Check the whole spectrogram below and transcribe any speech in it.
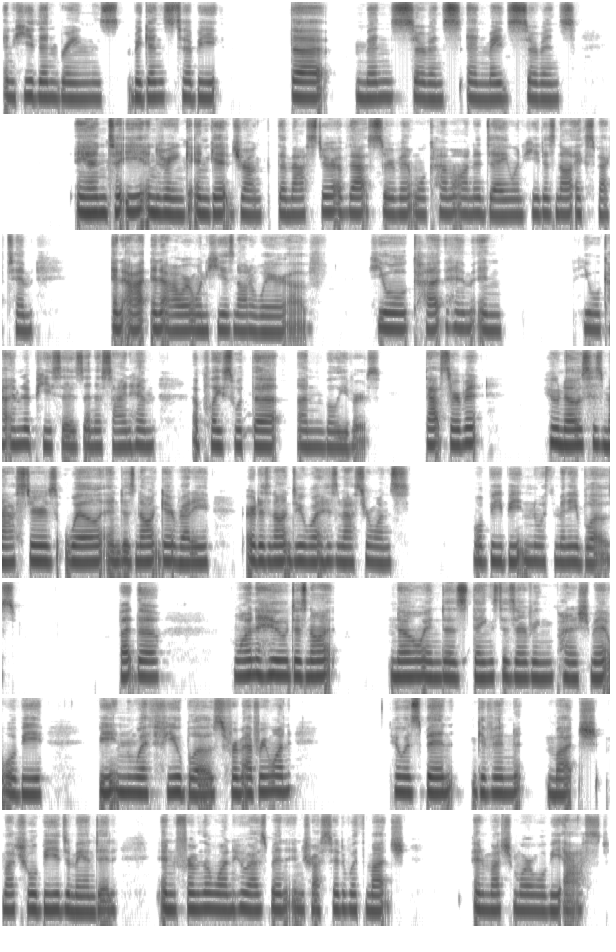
and he then brings begins to beat the men servants and maid servants and to eat and drink and get drunk, the master of that servant will come on a day when he does not expect him and at an hour when he is not aware of. He will cut him in he will cut him to pieces and assign him a place with the unbelievers. That servant who knows his master's will and does not get ready or does not do what his master wants will be beaten with many blows. But the one who does not know and does things deserving punishment will be beaten with few blows from everyone who has been given much, much will be demanded, and from the one who has been entrusted with much, and much more will be asked.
